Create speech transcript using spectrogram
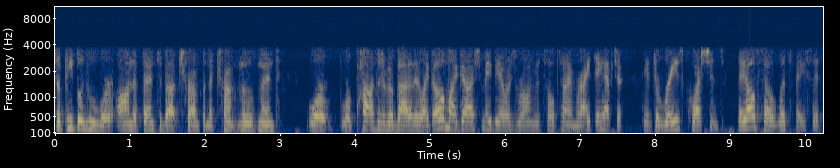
So people who were on the fence about Trump and the Trump movement, or were positive about it, they're like, oh my gosh, maybe I was wrong this whole time. Right. They have to they have to raise questions. They also, let's face it,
